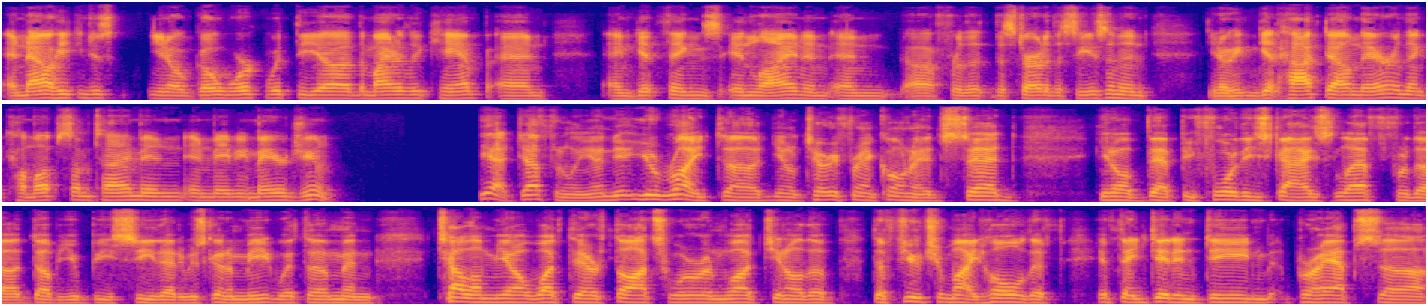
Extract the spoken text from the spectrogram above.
and now he can just you know go work with the uh, the minor league camp and and get things in line and and uh, for the the start of the season, and you know he can get hot down there and then come up sometime in in maybe May or June. Yeah, definitely. And you're right. Uh, you know, Terry Francona had said, you know, that before these guys left for the WBC, that he was going to meet with them and tell them, you know, what their thoughts were and what, you know, the the future might hold if if they did indeed perhaps, uh,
